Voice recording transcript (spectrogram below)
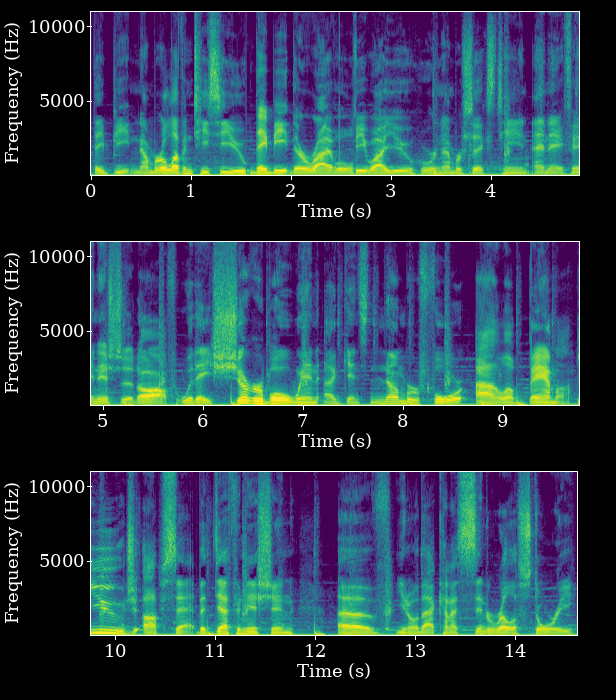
They beat number 11 TCU. They beat their rival BYU, who were number 16. And they finished it off with a Sugar Bowl win against number 4 Alabama. Huge upset. The definition of, you know, that kind of Cinderella story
